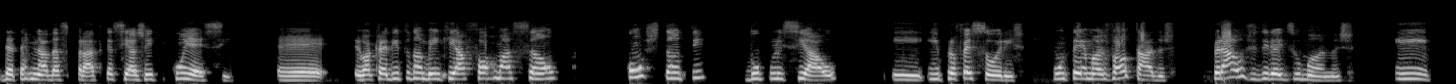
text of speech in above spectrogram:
determinadas práticas se a gente conhece. É, eu acredito também que a formação constante do policial e, e professores com temas voltados para os direitos humanos e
